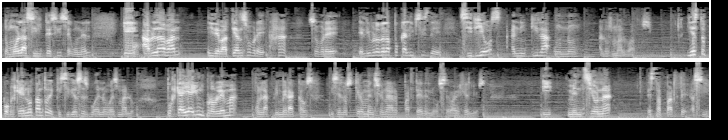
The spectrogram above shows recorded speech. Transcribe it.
tomó la síntesis según él, que hablaban y debatían sobre, ajá, sobre el libro del Apocalipsis de si Dios aniquila o no a los malvados. ¿Y esto por qué? No tanto de que si Dios es bueno o es malo, porque ahí hay un problema con la primera causa, y se los quiero mencionar parte de los evangelios. Y menciona esta parte así,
